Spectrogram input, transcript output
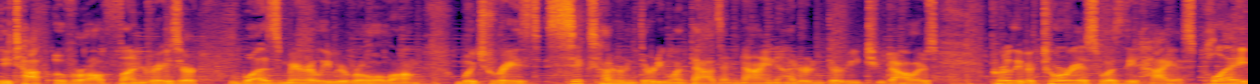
The top overall fundraiser was Merrily We Roll Along, which raised $631,932. Purlie Victorious was the highest play.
